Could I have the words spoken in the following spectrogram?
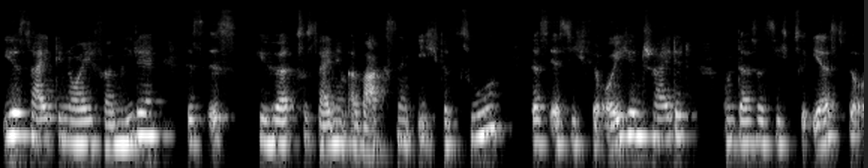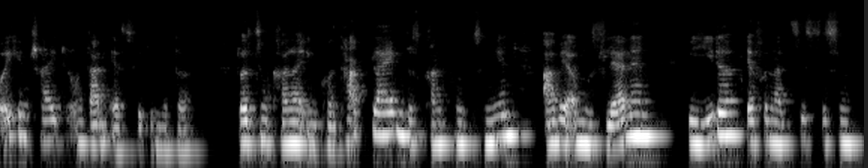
Ihr seid die neue Familie. Das ist, gehört zu seinem erwachsenen Ich dazu, dass er sich für euch entscheidet und dass er sich zuerst für euch entscheidet und dann erst für die Mutter. Trotzdem kann er in Kontakt bleiben, das kann funktionieren, aber er muss lernen, wie jeder, der von narzisstischen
